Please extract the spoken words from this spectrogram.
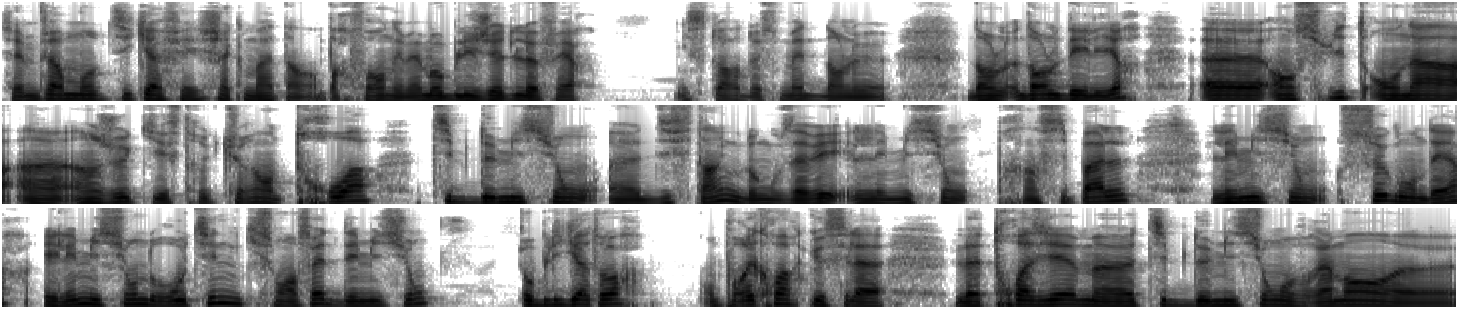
J'allais me faire mon petit café chaque matin. Parfois, on est même obligé de le faire histoire de se mettre dans le dans le, dans le délire. Euh, ensuite, on a un, jeu qui est structuré en trois types de missions euh, distinctes. Donc vous avez les missions principales, les missions secondaires et les missions de routine qui sont en fait des missions obligatoires. On pourrait croire que c'est la, la troisième euh, type de mission vraiment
